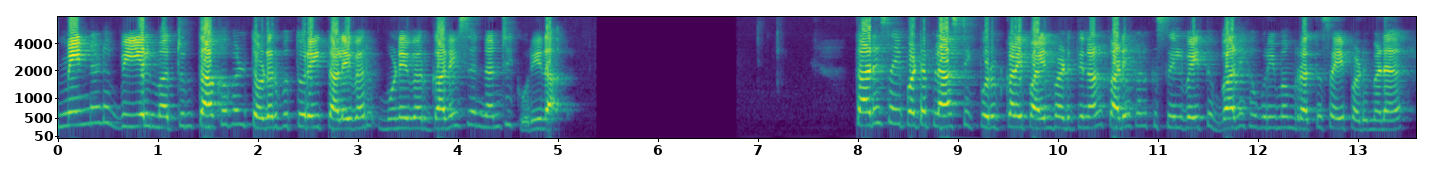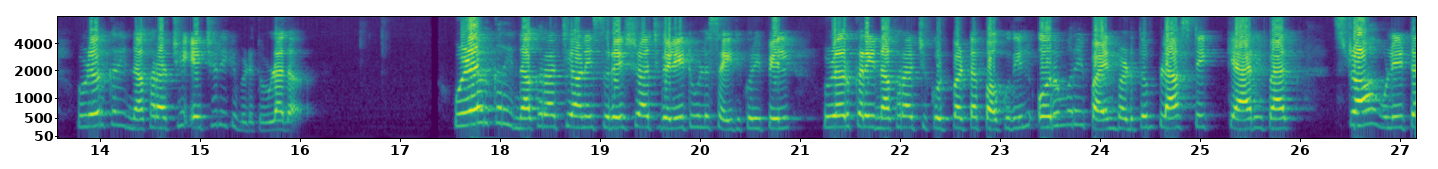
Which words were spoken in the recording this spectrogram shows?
மின்னணுவியல் மற்றும் தகவல் தொடர்புத்துறை தலைவர் முனைவர் கணேசன் நன்றி கூறினார். தடை செய்யப்பட்ட பிளாஸ்டிக் பொருட்களை பயன்படுத்தினால் கடைகளுக்கு சீல் வைத்து வணிக உரிமம் ரத்து செய்யப்படும் என உழவர்கரை நகராட்சி எச்சரிக்கை விடுத்துள்ளது. உழவர்கரை நகராட்சி ஆணை சுரேஷ்ராஜ் வெளியிட்டுள்ள செய்திக்குறிப்பில் உழவர்கரை நகராட்சிக்குட்பட்ட பகுதியில் ஒருமுறை பயன்படுத்தும் பிளாஸ்டிக் கேரி பேக் ஸ்ட்ரா உள்ளிட்ட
